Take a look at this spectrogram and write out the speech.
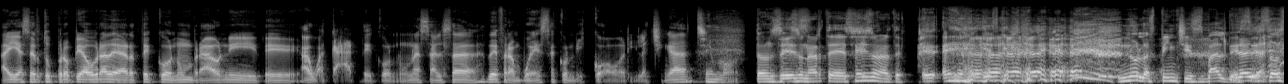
ahí hacer tu propia obra de arte con un brownie de aguacate, con una salsa de frambuesa, con licor y la chingada. Sí, Entonces es un arte, eso sí es un arte. Eh, eh, no los pinches baldes, esos.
